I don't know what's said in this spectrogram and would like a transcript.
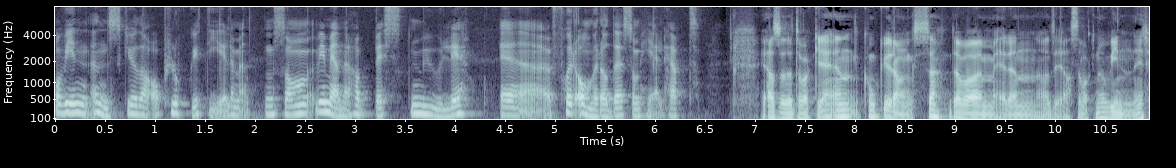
Og vi ønsker jo da å plukke ut de elementene som vi mener har best mulig eh, for området som helhet. Ja, Så dette var ikke en konkurranse, det var mer en, altså det var ikke noen vinner?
